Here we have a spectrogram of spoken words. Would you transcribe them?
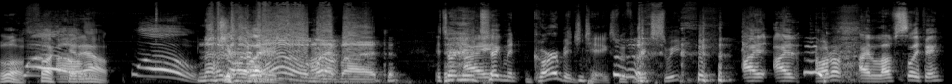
Oh fuck! Get Um, out. Whoa! No, no, Just no, like- my bud. It's our new I- segment, Garbage Takes with Rich Sweet. I I hold on. I love sleeping.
